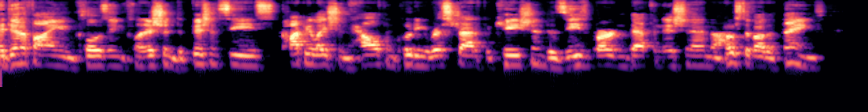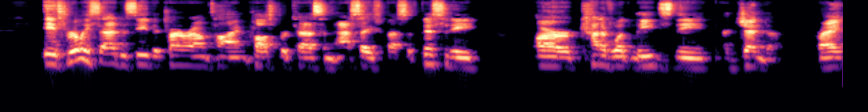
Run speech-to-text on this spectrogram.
identifying and closing clinician deficiencies, population health, including risk stratification, disease burden definition, a host of other things. It's really sad to see the turnaround time, cost per test, and assay specificity are kind of what leads the agenda, right?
